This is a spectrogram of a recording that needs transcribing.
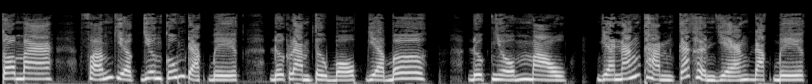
toma phẩm vật dân cúng đặc biệt, được làm từ bột và bơ, được nhuộm màu và nắng thành các hình dạng đặc biệt,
